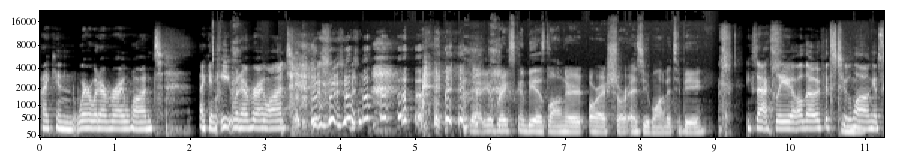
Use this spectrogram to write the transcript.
I can wear whatever I want. I can eat whenever I want. yeah, your breaks can be as long or, or as short as you want it to be. Exactly. Although if it's too Mhm. long, it's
